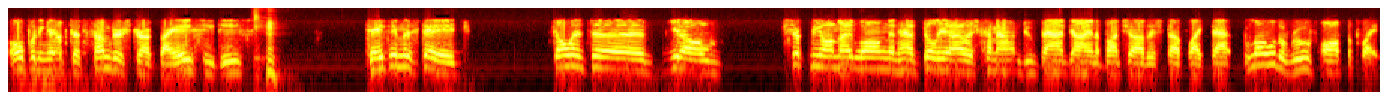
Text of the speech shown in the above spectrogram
opening up to Thunderstruck by ACDC, taking the stage, going to, you know, Shook Me All Night Long, then have Billie Eilish come out and do Bad Guy and a bunch of other stuff like that. Blow the roof off the place.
